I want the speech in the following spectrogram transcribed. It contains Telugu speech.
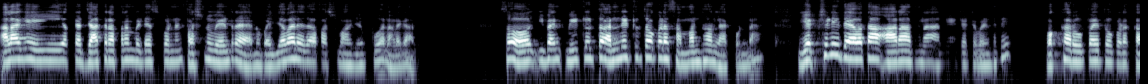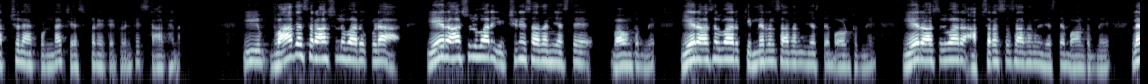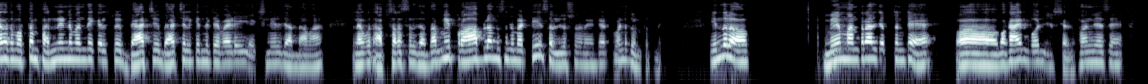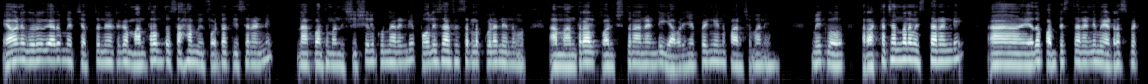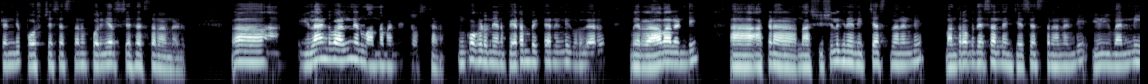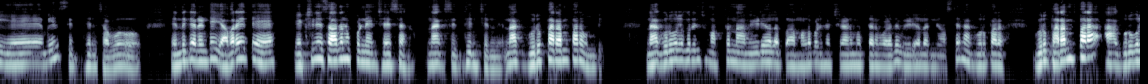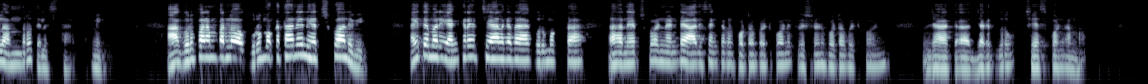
అలాగే ఈ యొక్క జాతి రత్నం పెట్టేసుకోండి ఫస్ట్ నువ్వేంట్రా నువ్వు అయ్యావా లేదా ఫస్ట్ మాకు చెప్పు అని అడగాలి. సో ఇవన్నీ వీటితో అన్నిటితో కూడా సంబంధం లేకుండా యక్షిణి దేవత ఆరాధన అనేటటువంటిది ఒక్క రూపాయితో కూడా ఖర్చు లేకుండా చేసుకునేటటువంటి సాధన. ఈ ద్వాదశ రాశుల వారు కూడా ఏ రాశుల వారు యక్షిణి సాధన చేస్తే బాగుంటుంది. ఏ రాశుల వారు కిన్నెరల సాధనలు చేస్తే బాగుంటుంది. ఏ రాశుల వారు అప్సరస సాధనలు చేస్తే బాగుంటుంది. లేకపోతే మొత్తం పన్నెండు మంది కలిసి బ్యాచ్ బ్యాచ్ల కింద డివైడ్ అయ్యి యక్షిణీలు చేద్దామా? లేకపోతే అప్సరసలు చేద్దాం మీ ప్రాబ్లమ్స్ని బట్టి సొల్యూషన్ అనేటటువంటిది ఉంటుంది. ఇందులో మేము మంత్రాలు చెప్తుంటే ఒక ఆయన ఫోన్ చేశాడు. ఫోన్ చేసి ఏమన్నా గురువు గారు మీరు చెప్తున్నట్టుగా మంత్రంతో సహా మీ ఫోటో తీసానండి నాకు కొంతమంది శిష్యులకు ఉన్నారండి. పోలీస్ ఆఫీసర్లకు కూడా నేను ఆ మంత్రాలు పంచుతున్నానండి. ఎవరు చెప్పండి నేను పంచమని. మీకు రక్తచందనం ఇస్తానండి. ఏదో పంపిస్తానండి. మీ అడ్రస్ పెట్టండి. పోస్ట్ చేసేస్తాను. కొరియర్స్ చేసేస్తాను అన్నాడు. ఇలాంటి వాళ్ళని నేను వంద మందిని చూస్తాను. ఇంకొకడు నేను పీఠం పెట్టానండి గురుగారు. మీరు రావాలండి. అక్కడ నా శిష్యులకి నేను ఇచ్చేస్తున్నానండి. మంత్రోపదేశాలు నేను చేసేస్తున్నానండి. ఇవన్నీ ఏమీ సిద్ధించవు. ఎందుకనంటే ఎవరైతే యక్షిణీ సాధన ఇప్పుడు నేను చేశాను. నాకు సిద్ధించింది. నాకు గురు పరంపర ఉంది. నా గురువుల గురించి మొత్తం నా వీడియోలో మొలబడి సత్యనారాయణ మొత్తాన్ని కూడా వీడియోలు అన్నీ వస్తే నా గురు పర గురు పరంపర ఆ గురువులు అందరూ తెలుస్తారు మీకు. ఆ గురు పరంపరలో గురుముఖతానే నేర్చుకోవాలి ఇవి. అయితే మరి ఎంకరేజ్ చేయాలి కదా గురుముఖత? నేర్చుకోండి అంటే ఆదిశంకరుని ఫోటో పెట్టుకోండి కృష్ణుడి ఫోటో పెట్టుకోండి జగ జగద్గురు చేసుకోండి అన్నాం.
